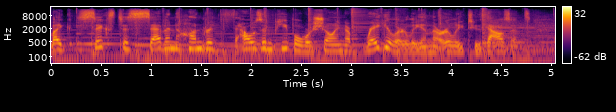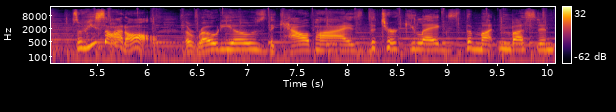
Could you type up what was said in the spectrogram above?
Like six to 700,000 people were showing up regularly in the early 2000s. So he saw it all the rodeos, the cow pies, the turkey legs, the mutton busting.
